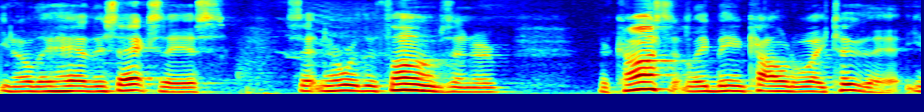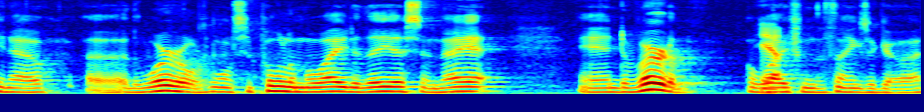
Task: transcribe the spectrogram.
you know they have this access sitting there with their thumbs, and they're they're constantly being called away to that. You know, uh, the world wants to pull them away to this and that, and divert them away Yeah. from the things of God.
